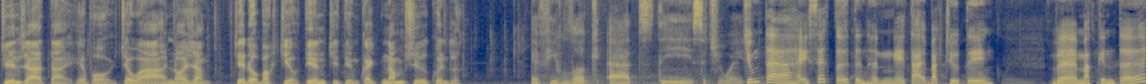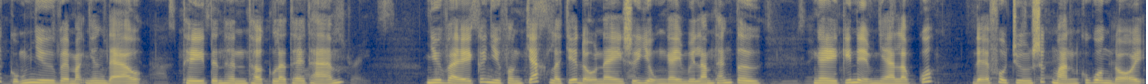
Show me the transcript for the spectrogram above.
chuyên gia tại Hiệp hội châu Á, nói rằng chế độ Bắc Triều Tiên chỉ tìm cách nắm giữ quyền lực. Chúng ta hãy xét tới tình hình ngay tại Bắc Triều Tiên. Về mặt kinh tế cũng như về mặt nhân đạo, thì tình hình thật là thê thảm. Như vậy, có nhiều phần chắc là chế độ này sử dụng ngày 15 tháng 4, ngày kỷ niệm nhà lập quốc, để phô trương sức mạnh của quân đội.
